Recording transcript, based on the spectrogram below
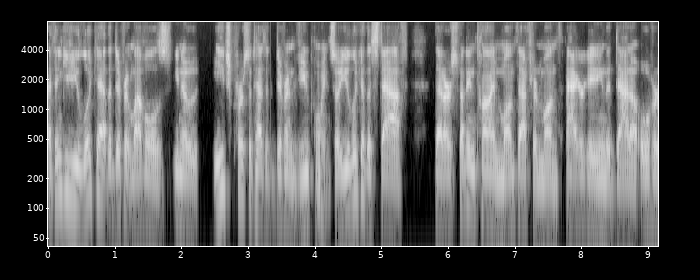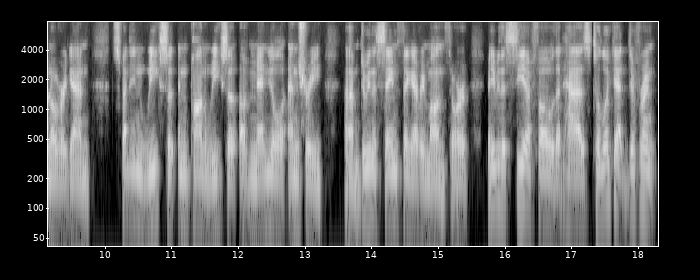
I think if you look at the different levels, you know, each person has a different viewpoint. So you look at the staff that are spending time month after month aggregating the data over and over again, spending weeks upon weeks of, of manual entry, um, doing the same thing every month, or maybe the CFO that has to look at different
